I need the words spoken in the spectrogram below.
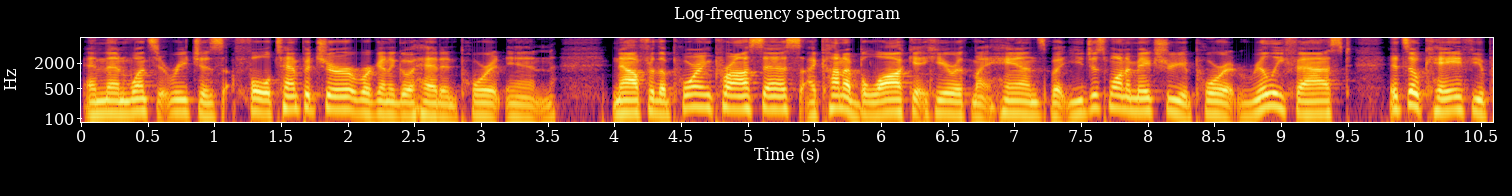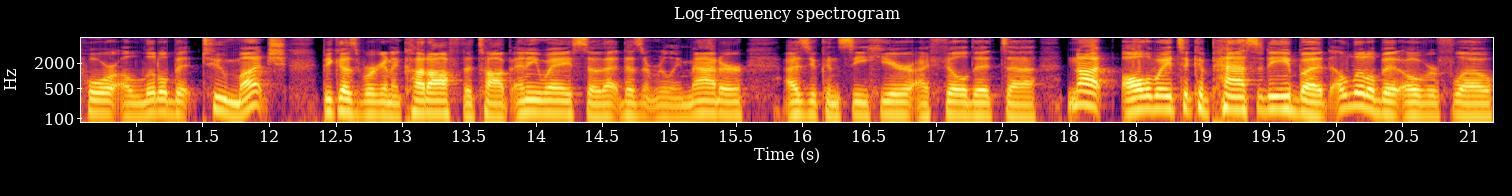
And then once it reaches full temperature, we're going to go ahead and pour it in. Now for the pouring process, I kind of block it here with my hands, but you just want to make sure you pour it really fast. It's okay if you pour a little bit too much because we're going to cut off the top anyway, so that doesn't really matter. As you can see here, I filled it uh, not all the way to capacity but a little bit overflow.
